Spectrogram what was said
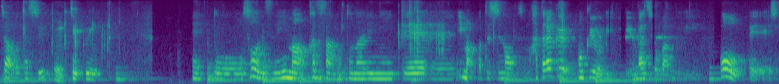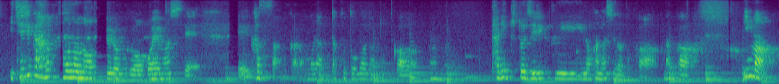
じゃあ私、んチェックイン。えっとそうですね。今カズさんの隣にいて、えー今私のその働く木曜日っていうラジオ番組を、えー、1時間ものの収録を終えまして、えー、カズさんからもらった言葉だとかなんだろう他力と自力の話だとかなんか今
